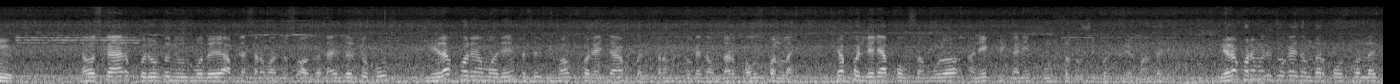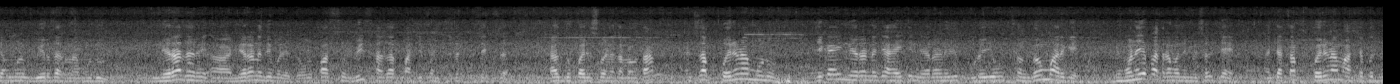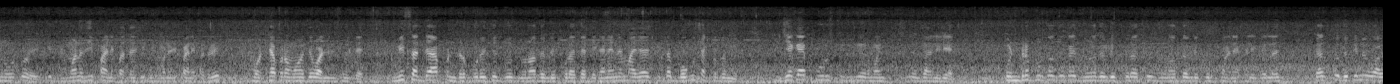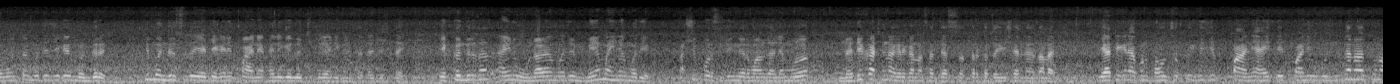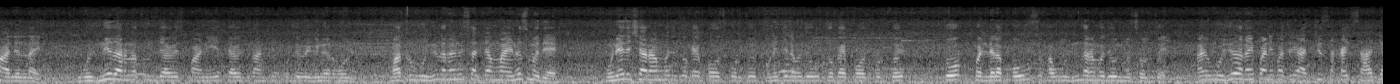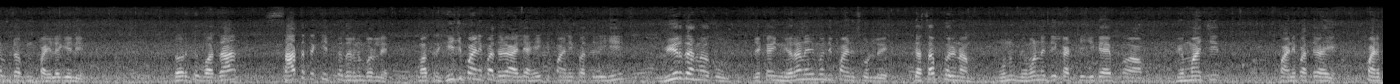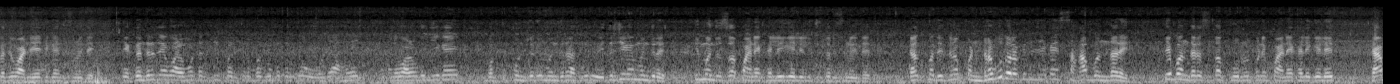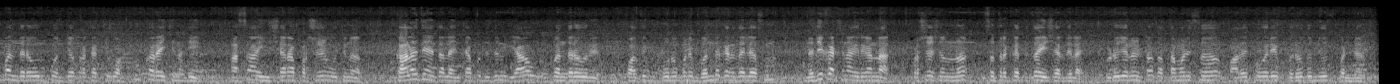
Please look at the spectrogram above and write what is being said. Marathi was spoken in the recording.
नमस्कार. परिवर्तन न्यूजमध्ये आपल्या सर्वांचं स्वागत आहे. दर्शको हो, निरा खोऱ्यामध्ये तसेच भीमा खोऱ्याच्या परिसरामध्ये जो काही दमदार पाऊस पडला आहे त्या पडलेल्या पावसामुळं अनेक ठिकाणी पूर सदृशी परिस्थिती निर्माण झाली. आहे खोऱ्यामध्ये जो काही दमदार पाऊस पडला आहे त्यामुळे वीर धरणामधून निरा धर निरा नदीमध्ये जवळपास वीस हजार पाचशे पंचेचाळीस सेक्टर काल दुपारी सोडण्यात आला होता. आणि त्याचा परिणाम म्हणून जी काही निरा नदी आहे ती निरा नदी पुढे येऊन संगम मार्गे भीमानदी पात्रामध्ये मिसळते आहे आणि त्याचा परिणाम अशा पद्धतीने आहे की भीमानदी पाणी पातळीची भीमानदी पाणी पातळी मोठ्या प्रमाणामध्ये वाढली दिसते आहे मी सध्या पंढरपूर येथे जो जुना दगडीपुराच्या ठिकाणी आणि माझ्या तिथं बघू शकता तुम्ही जे काही पूरस्थिती निर्माण झालेली आहे. पंढरपूरचा जो काही जुना दगडीपुरातील जुना दगडीपूर पाण्याखाली गेला त्याच पद्धतीने वाळवंटामध्ये जे काही मंदिर आहेत ती मंदिर सुद्धा या ठिकाणी पाण्याखाली गेलं चित्र या ठिकाणी सध्या दिसत आहे एकंदरीतच ऐन उन्हाळ्यामध्ये मे महिन्यामध्ये अशी परिस्थिती निर्माण झाल्यामुळं नदीकाठी नागरिकांना सध्या सतर्कता इशारा देण्यात आला आहे या ठिकाणी आपण पाहू शकतो की जे पाणी आहे ते पाणी उजनीधरणातून आलेलं नाही. उजनी धरणातून ज्यावेळेस पाणी येईल त्यावेळेस आणखी कुठे वेगळी निर्माण होईल. मात्र उजनी धरणाने सध्या मायनसमध्ये आहे. पुणे शहरामध्ये जो काही पाऊस पडतोय पुणे जिल्ह्यामध्ये जो काही पाऊस पडतोय तो पडलेला पाऊस हा उजनी धरणामध्ये येऊन मिसळतोय. आणि उजनी पाणी पातळी आजची सकाळी सहाची अपडेट आपण पाहिलं गेली. तर ते वजा सात टक्के इतकं धरण भरले. मात्र ही जी पाणी पातळी आली आहे ती पाणी पातळी ही वीर धरणातून जे काही निरा नदीमध्ये पाणी सोडलंय त्याचा परिणाम म्हणून भीमा नदी काठची जी काय भीमाची पाणी पातळी आहे पाणी पातळी वाढली आहे ठिकाणी दिसून येते एकंदरीत या वाळवंटाची परिसर बघितलं तर ते ओढे आहेत आणि वाळवंटात जी काही भक्त कोणतरी मंदिर असली इतर जी काही मंदिर आहेत ती मंदिर सुद्धा पाण्याखाली गेलेली चित्र दिसून येत आहेत. त्याच पद्धतीनं पंढरपूर तालुक्यातील जे काही सहा बंधार आहेत ते बंधारे सुद्धा पूर्णपणे पाण्याखाली गेलेत त्या बंधाऱ्यावरून कोणत्या प्रकारची वाहतूक करायची नाही असा इशारा प्रशासन वतीनं कालच देण्यात आला आणि त्या पद्धतीनं या बंदरावरील वाहतूक पूर्णपणे बंद करण्यात आली असून नदीकाठच्या नागरिकांना प्रशासनानं सतर्कतेचा इशारा दिला आहे व्हिडिओ जर्नलिस्ट दत्तामाणीसह बालाजी वगैरे परिवर्तन न्यूज पंढरपूर.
